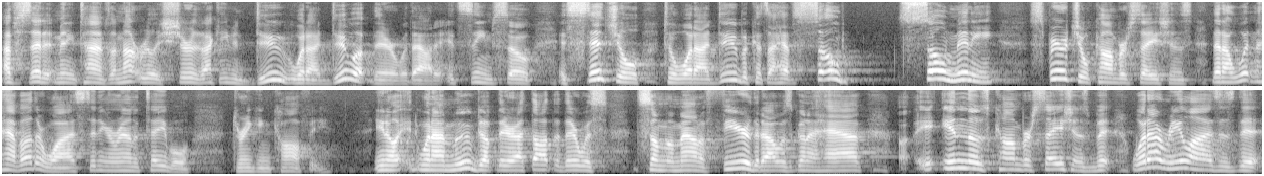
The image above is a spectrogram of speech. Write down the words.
I've said it many times. I'm not really sure that I can even do what I do up there without it. It seems so essential to what I do because I have so, so many spiritual conversations that I wouldn't have otherwise sitting around a table drinking coffee. You know, when I moved up there, I thought that there was some amount of fear that I was going to have Uh, in those conversations. But what I realize is that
